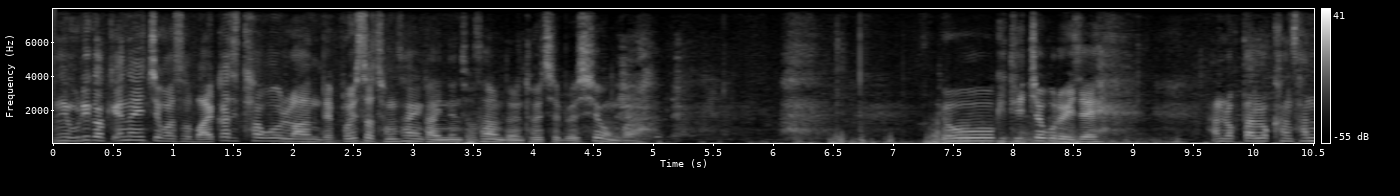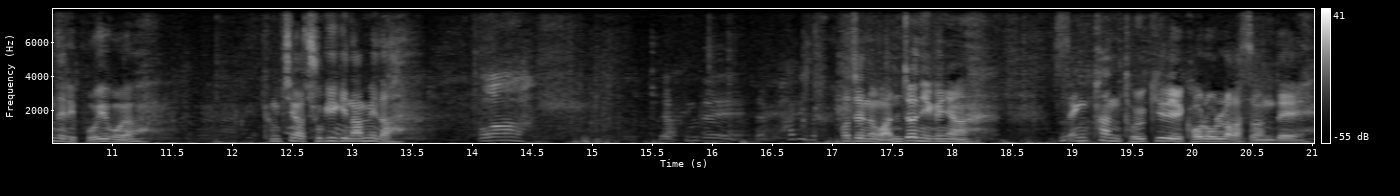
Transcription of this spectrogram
아니 우리가 꽤나 일찍 와서 말까지 타고 올라왔는데 벌써 정상에 가 있는 저 사람들은 도대체 몇 시에 온 거야? 여기 뒤쪽으로 이제 알록달록한 산들이 보이고요. 경치가 죽이긴 합니다. 와. 야 근데 팔이 어제는 완전히 그냥 생판 돌길을 걸어 올라갔었는데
